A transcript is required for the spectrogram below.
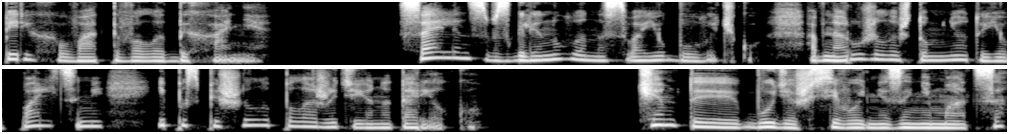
перехватывало дыхание. Сайленс взглянула на свою булочку, обнаружила, что мнет ее пальцами и поспешила положить ее на тарелку. «Чем ты будешь сегодня заниматься?»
